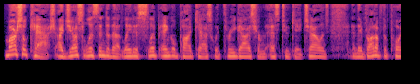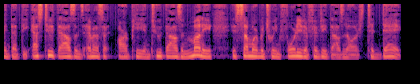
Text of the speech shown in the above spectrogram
Marshall Cash, I just listened to that latest Slip Angle podcast with three guys from S2K Challenge, and they brought up the point that the S2000's MSRP in 2000 money is somewhere between forty to fifty thousand dollars today.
